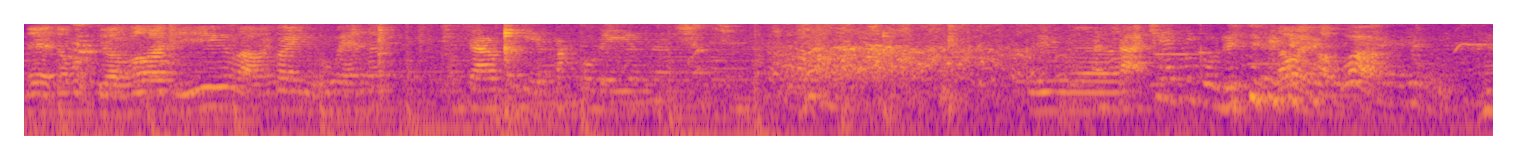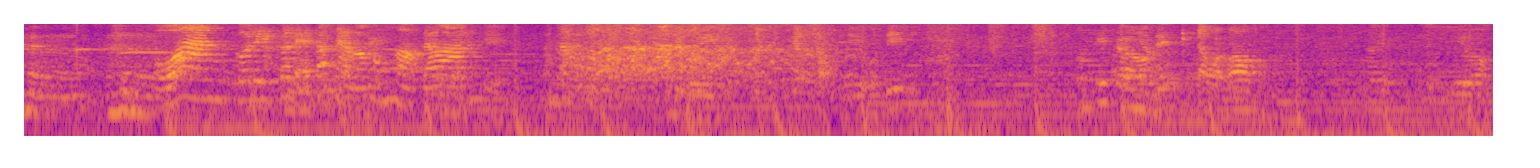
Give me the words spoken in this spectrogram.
Đây là trong một trường thôi, tí vào máy quay đừng có bén đấy Không sao, có gì bắt cô đi anh, Đừng, anh xả chết với cô đi Đâu phải hợp quá à Ủa anh, cô đi có để tóc nào mà không hợp đâu anh? Cắt trọng như con tít Tiếp đâu mà đi Cắt trọng không? Nhiều không?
